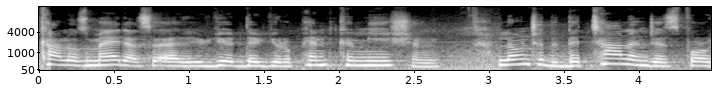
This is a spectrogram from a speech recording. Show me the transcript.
Carlos Moedas, uh, the European Commission, launched the challenges for,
